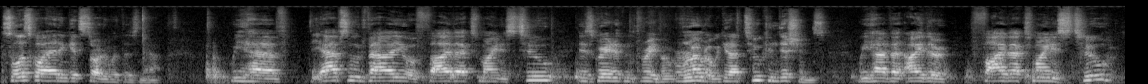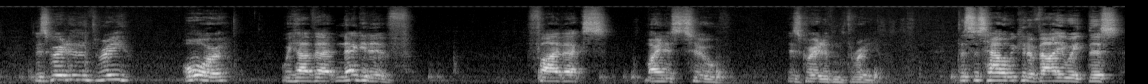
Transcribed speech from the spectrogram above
So let's go ahead and get started with this now. We have the absolute value of 5x minus 2 is greater than 3. But remember, we could have two conditions. We have that either 5x minus 2 is greater than 3, or we have that negative 5x minus 2 is greater than 3. This is how we could evaluate this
